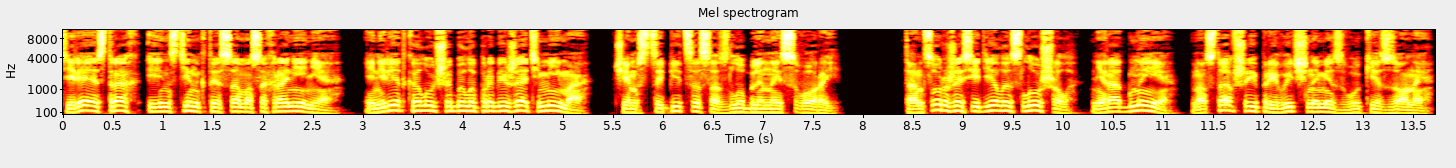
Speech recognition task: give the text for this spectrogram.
теряя страх и инстинкты самосохранения, и нередко лучше было пробежать мимо, чем сцепиться со злобленной сворой. Танцор же сидел и слушал, не родные, но ставшие привычными звуки зоны.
